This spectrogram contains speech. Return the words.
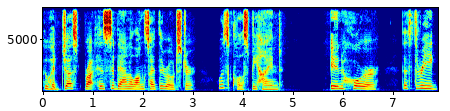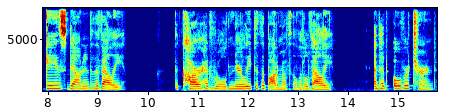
who had just brought his sedan alongside the roadster, was close behind. In horror, the three gazed down into the valley. The car had rolled nearly to the bottom of the little valley and had overturned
